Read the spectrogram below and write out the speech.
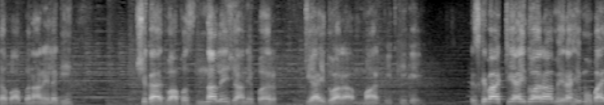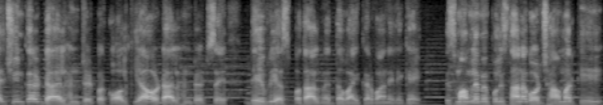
दबाव बनाने लगी। शिकायत वापस न ले जाने पर टीआई द्वारा मारपीट की गई। इसके बाद टीआई द्वारा मेरा ही मोबाइल छीनकर डायल हंड्रेड पर कॉल किया और डायल हंड्रेड से देवरी अस्पताल में दवाई करवाने ले गए। इस मामले में पुलिस थाना गौर झामर की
